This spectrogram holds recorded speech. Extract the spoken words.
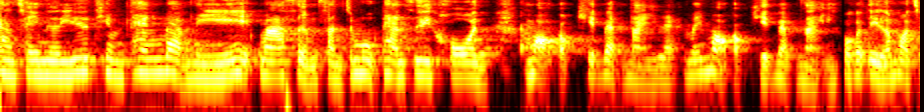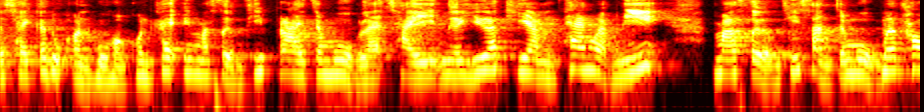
การใช้เนื้อเยื่อเทียมแท่งแบบนี้มาเสริมสันจมูกแทนซิลิโคน เหมาะกับเคสแบบไหนและไม่เหมาะกับเคสแบบไหน ปกติแล้วหมอจะใช้กระดูกอ่อนหูของคนไข้เองมาเสริมที่ปลายจมูก และใช้เนื้อเยื่อเทียมแท่งแบบนี้ มาเสริมที่สันจมูกเมื่อเข้า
